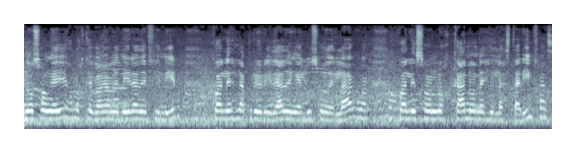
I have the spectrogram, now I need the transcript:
No son ellos los que van a venir a definir cuál es la prioridad en el uso del agua, cuáles son los cánones y las tarifas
